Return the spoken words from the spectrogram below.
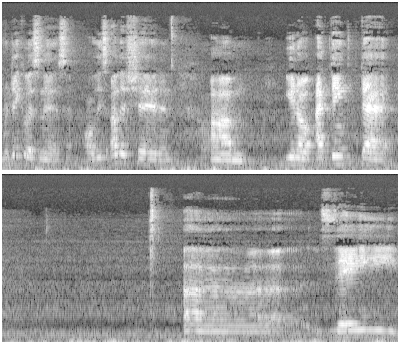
Ridiculousness and all these other shit, and um, you know, I think that uh, they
